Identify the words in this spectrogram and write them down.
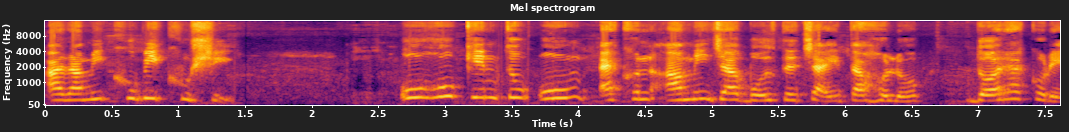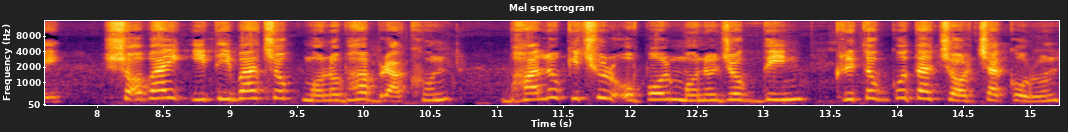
আর আমি খুবই খুশি। উহু কিন্তু উম, এখন আমি যা বলতে চাই তা হলো, দয়া করে সবাই ইতিবাচক মনোভাব রাখুন ভালো কিছুর ওপর মনোযোগ দিন, কৃতজ্ঞতা চর্চা করুন,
